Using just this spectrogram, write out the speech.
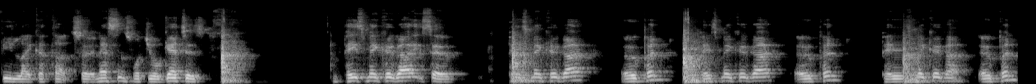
feel like a thud. So in essence, what you'll get is pacemaker guy. So pacemaker guy, open, pacemaker guy, open, pacemaker guy, open,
